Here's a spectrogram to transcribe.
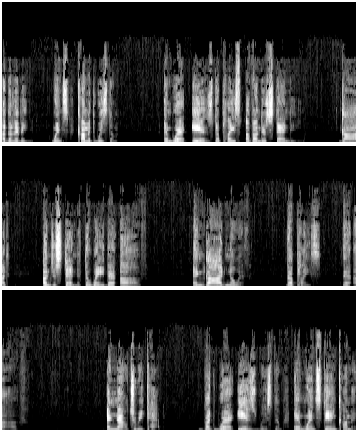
of the living. Whence cometh wisdom? And where is the place of understanding? God understandeth the way thereof, and God knoweth the place thereof. And now to recap. But where is wisdom, and whence then cometh?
